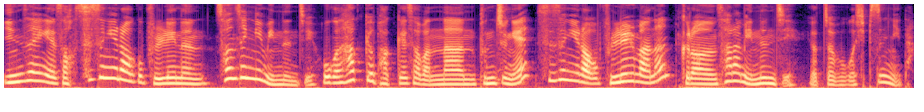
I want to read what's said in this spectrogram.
인생에서 스승이라고 불리는 선생님이 있는지, 혹은 학교 밖에서 만난 분 중에 스승이라고 불릴 만한 그런 사람이 있는지 여쭤보고 싶습니다.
